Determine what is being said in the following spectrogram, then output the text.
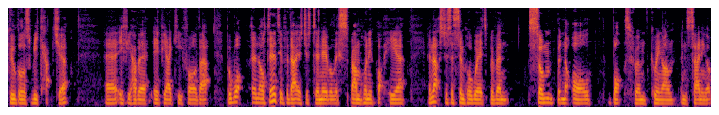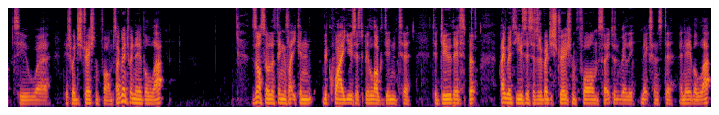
Google's reCAPTCHA uh, if you have an API key for that. But what an alternative for that is just to enable this spam honeypot here. And that's just a simple way to prevent some, but not all, bots from coming on and signing up to uh, this registration form. So I'm going to enable that. There's also other things like you can require users to be logged in to, to do this, but I'm going to use this as a registration form, so it doesn't really make sense to enable that.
